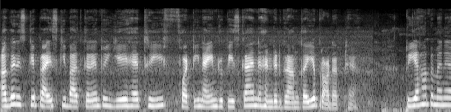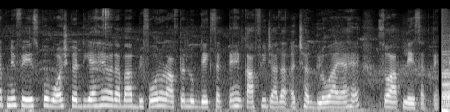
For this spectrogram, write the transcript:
अगर इसके प्राइस की बात करें तो ये है थ्री फोर्टी नाइन रुपीज़ का एंड हंड्रेड ग्राम का ये प्रोडक्ट है। तो यहाँ पे मैंने अपने फेस को वॉश कर दिया है और अब आप बिफ़ोर और आफ्टर लुक देख सकते हैं, काफ़ी ज़्यादा अच्छा ग्लो आया है सो आप ले सकते हैं।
